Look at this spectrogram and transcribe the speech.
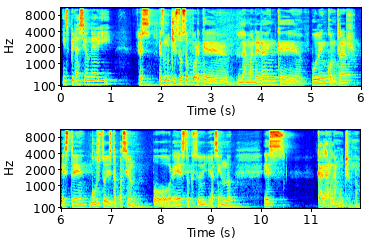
inspiración de ahí. Es, es, muy chistoso porque la manera en que pude encontrar este gusto y esta pasión por esto que estoy haciendo es cagarla mucho, ¿no?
